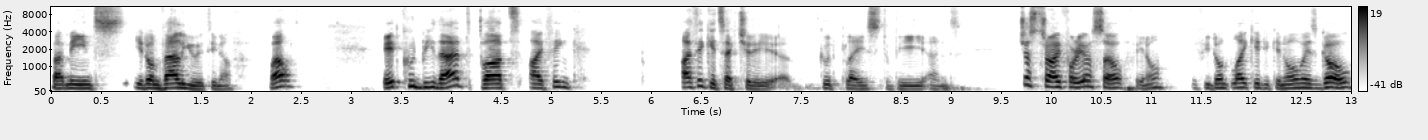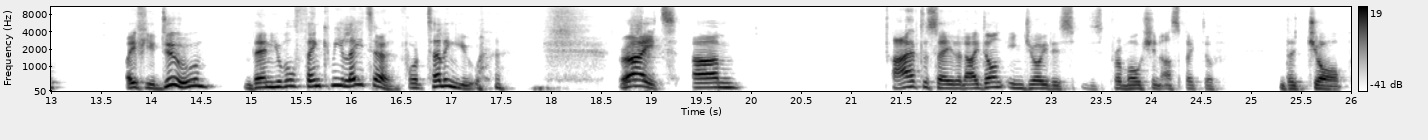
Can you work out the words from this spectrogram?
that means you don't value it enough well it could be that but i think I think it's actually a good place to be and just try for yourself. You know, if you don't like it, you can always go. But if you do, then you will thank me later for telling you. right. Um, I have to say that I don't enjoy this this promotion aspect of the job.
